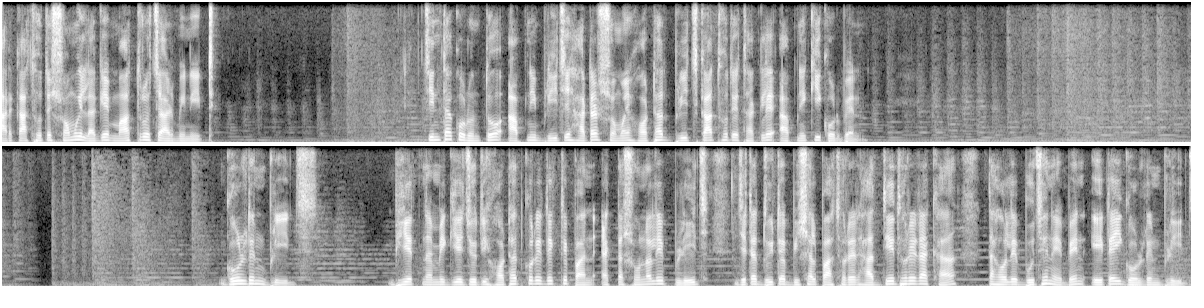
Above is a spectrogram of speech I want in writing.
আর কাত হতে সময় লাগে মাত্র চার মিনিট। চিন্তা করুন তো, আপনি ব্রিজে হাঁটার সময় হঠাৎ ব্রিজ কাত হতে থাকলে আপনি কি করবেন? Golden bridge. ভিয়েতনামে গিয়ে যদি হঠাৎ করে দেখতে পান একটা সোনালি ব্রিজ, যেটা দুইটা বিশাল পাথরের হাত দিয়ে ধরে রাখা, তাহলে বুঝে নেবেন এটাই গোল্ডেন ব্রিজ।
